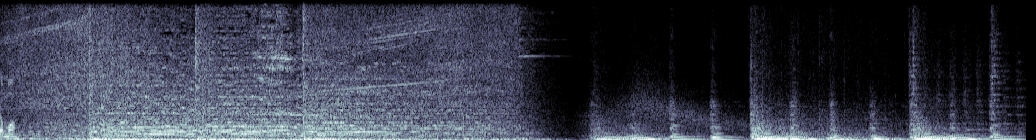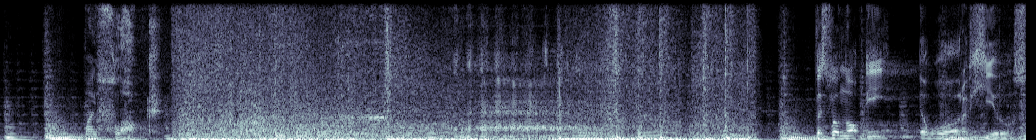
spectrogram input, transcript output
Come on. My flock. this will not be a war of heroes.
